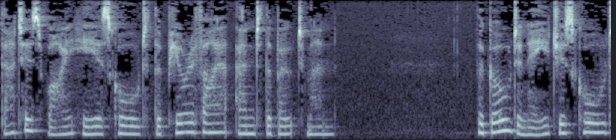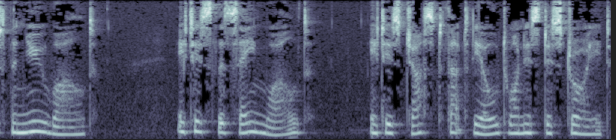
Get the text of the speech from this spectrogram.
that is why he is called the purifier and the boatman. The golden age is called the new world. It is the same world, it is just that the old one is destroyed.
